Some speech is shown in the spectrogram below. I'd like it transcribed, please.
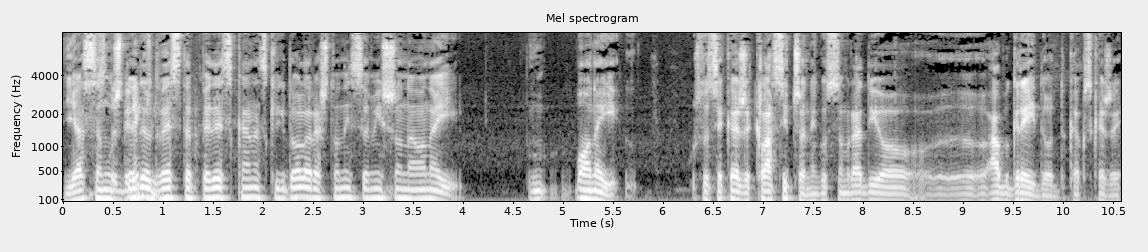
Ja sam uštedeo 250 kanadskih dolara što nisam išao na onaj onaj što se kaže klasičan, nego sam radio uh, upgrade od, kako se kaže,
